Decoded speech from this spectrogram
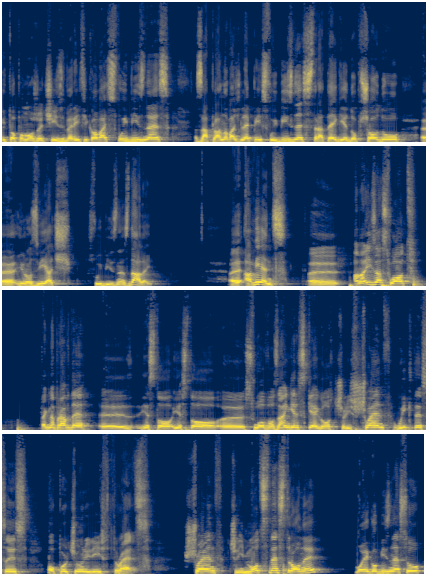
i to pomoże Ci zweryfikować swój biznes, zaplanować lepiej swój biznes, strategię do przodu i rozwijać swój biznes dalej. A więc E, analiza SWOT tak naprawdę e, jest to, jest to e, słowo z angielskiego, czyli strength, weaknesses, opportunities, threats. Strength, czyli mocne strony mojego biznesu,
